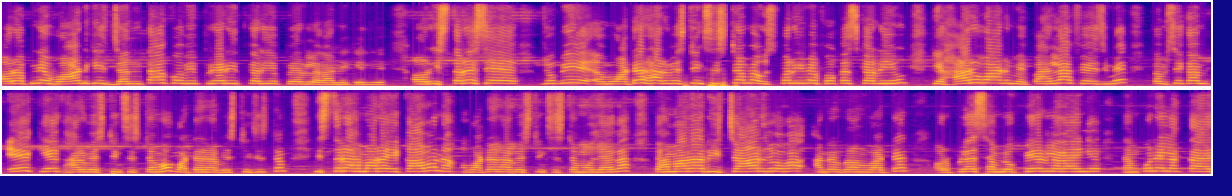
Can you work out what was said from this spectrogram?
और अपने वार्ड की जनता को भी प्रेरित करिए पेड़ लगाने के लिए। और इस तरह से जो भी वाटर हार्वेस्टिंग सिस्टम है, उस पर भी मैं फोकस कर रही हूँ कि हर वार्ड में, पहला फ़ेज़ में कम से कम एक एक हार्वेस्टिंग सिस्टम हो वाटर हार्वेस्टिंग सिस्टम इस तरह हमारा इक्यावन वाटर हार्वेस्टिंग सिस्टम हो जाएगा तो हमारा रिचार्ज होगा अंडरग्राउंड वाटर और प्लस हम लोग पेड़ लगाएँगे। तो हमको नहीं लगता है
